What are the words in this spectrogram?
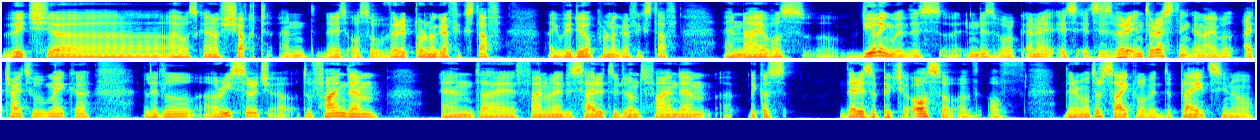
which uh, I was kind of shocked. And there is also very pornographic stuff, like video pornographic stuff, and I was uh, dealing with this uh, in this work, and I, it's it's very interesting. And I I try to make a little uh, research uh, to find them. And i finally decided to don't find them uh, because there is a picture also of, of their motorcycle with the plates you know?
